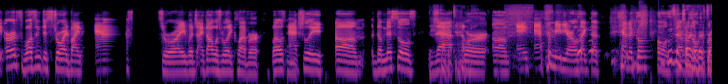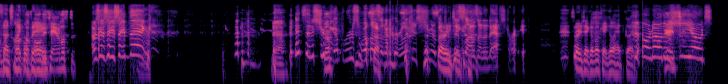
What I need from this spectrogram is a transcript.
the Earth wasn't destroyed by an asteroid, which I thought was really clever, but it was Mm. actually um the missiles that were um aimed at the meteor. It was like the chemicals Who's in that charge of resulted Earth from defense? Michael caused all Bay. these animals. To, I was gonna say the same thing. yeah, Instead of shooting at Bruce Willis Sorry. and a let's just shoot a Sorry, bunch of Jacob. missiles at an asteroid. Sorry, Jacob. Okay, go ahead. Go ahead. Oh no, there's geodes!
